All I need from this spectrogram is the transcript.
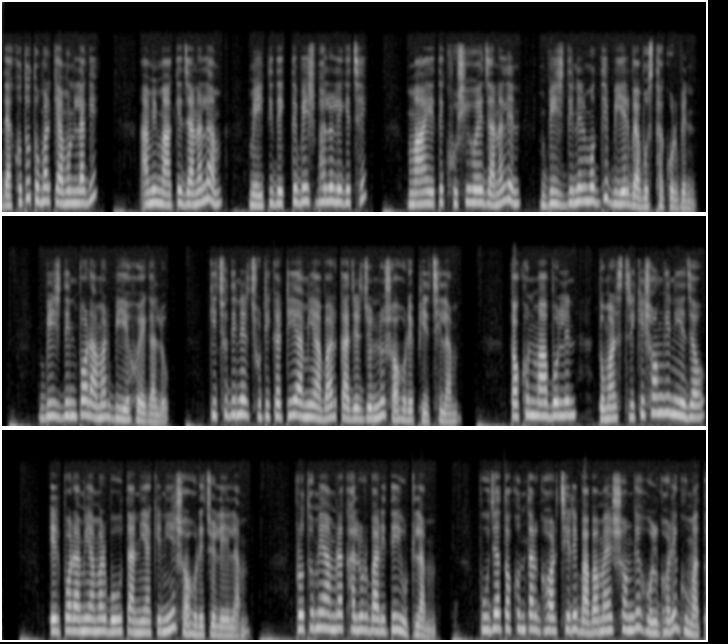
দেখো তো তোমার কেমন লাগে? আমি মাকে জানালাম, মেয়েটি দেখতে বেশ ভালো লেগেছে। মা এতে খুশি হয়ে জানালেন ২০ দিনের মধ্যে বিয়ের ব্যবস্থা করবেন। ২০ দিন পর আমার বিয়ে হয়ে গেল। কিছুদিনের ছুটি কাটিয়ে আমি আবার কাজের জন্য শহরে ফিরছিলাম। তখন মা বললেন, তোমার স্ত্রীকে সঙ্গে নিয়ে যাও। এরপর আমি আমার বউ তানিয়াকে নিয়ে শহরে চলে এলাম। প্রথমে আমরা খালুর বাড়িতেই উঠলাম। পূজা তখন তার ঘর ছেড়ে বাবা মায়ের সঙ্গে হোলঘরে ঘুমাত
